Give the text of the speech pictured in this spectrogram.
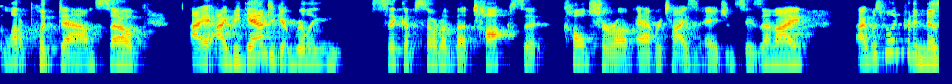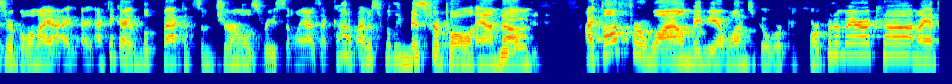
a lot of put down. So I, I began to get really sick of sort of the toxic culture of advertising agencies. And I I was really pretty miserable. And I I, I think I looked back at some journals recently. I was like, God, I was really miserable. And um I thought for a while maybe I wanted to go work in corporate America, and I had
